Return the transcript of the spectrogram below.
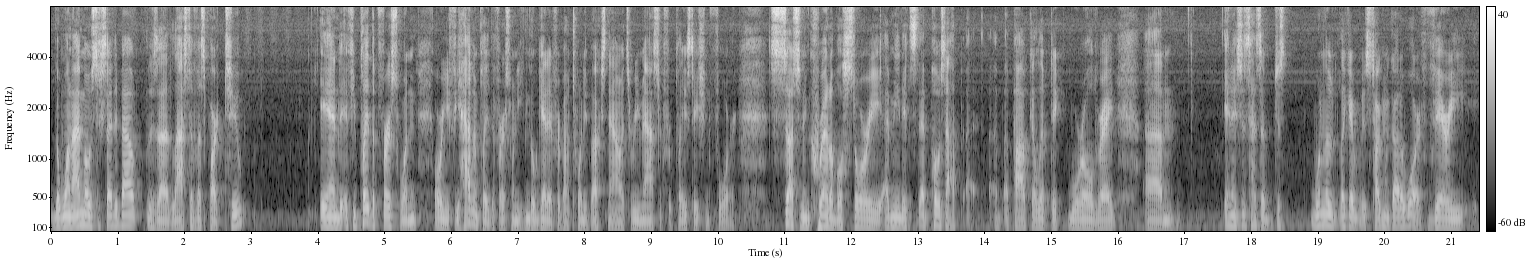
the one I'm most excited about is uh, Last of Us Part Two. And if you played the first one, or if you haven't played the first one, you can go get it for about twenty bucks now. It's remastered for PlayStation Four. Such an incredible story. I mean, it's a post-apocalyptic world, right? Um, and it just has a just one of the like I was talking about God of War, very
